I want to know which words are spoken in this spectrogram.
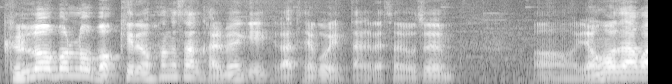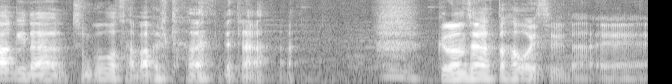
글로벌로 먹히는 황상 갈매기가 되고 있다. 그래서 요즘 어, 영어 자막이랑 중국어 자막을 달아야 되나 그런 생각도 하고 있습니다. 예.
